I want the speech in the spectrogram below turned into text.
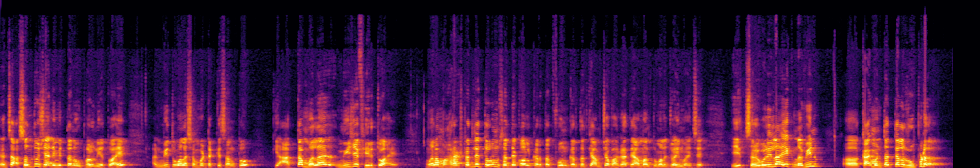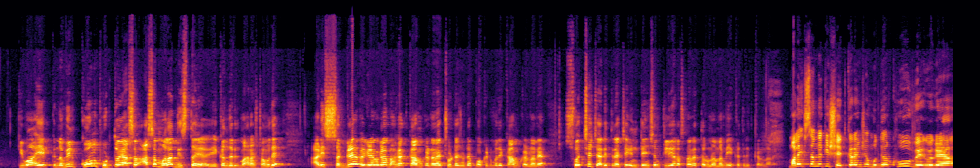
यांचा असंतोष या निमित्तानं उफाळून येतो आहे. आणि मी तुम्हाला शंभर टक्के सांगतो की आता मला मी जे फिरतो आहे मला महाराष्ट्रातले तरुण सध्या कॉल करतात फोन करतात की आमच्या भागात आहे आम्हाला तुम्हाला जॉईन व्हायचं आहे एक चळवळीला एक नवीन काय म्हणतात त्याला रुपडं किंवा एक नवीन कोंब फुटतोय असं असं मला दिसतंय एकंदरीत महाराष्ट्रामध्ये. आणि सगळ्या वेगळ्या वेगळ्या भागात काम करणाऱ्या छोट्या छोट्या पॉकेटमध्ये काम करणाऱ्या स्वच्छ चारित्र्याचे इंटेन्शन क्लिअर असणाऱ्या तरुणांना मी एकत्रित करणार आहे. मला एक सांगा की शेतकऱ्यांच्या मुद्द्यावर खूप वेगवेगळ्या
